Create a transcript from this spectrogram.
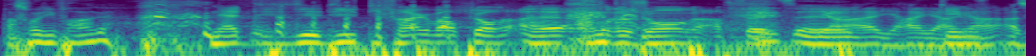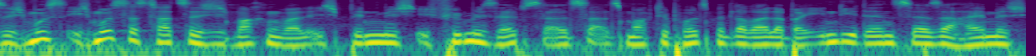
was war die Frage? Na, die, die, die, die Frage war, ob du auch äh, andere Genre abseits. Äh, ja, ja, ja, ja. Also ich muss, ich muss das tatsächlich machen, weil ich bin mich, ich fühle mich selbst als, als Mark Puls mittlerweile bei Indie Dance sehr, sehr heimisch.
